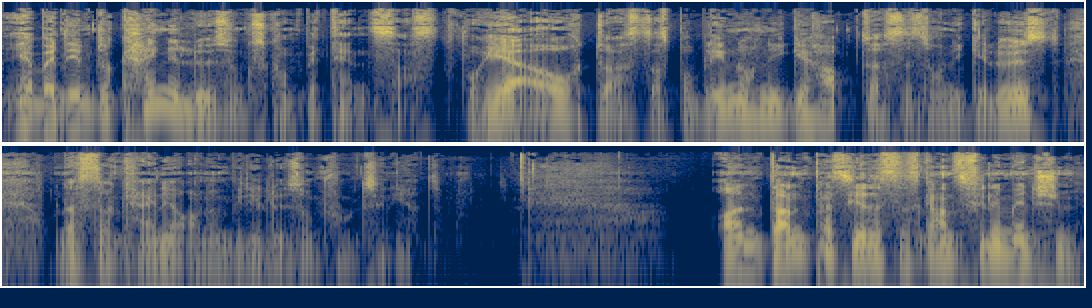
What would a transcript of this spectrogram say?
ja, bei dem du keine Lösungskompetenz hast. Woher auch, du hast das Problem noch nie gehabt, du hast es noch nie gelöst und hast doch keine Ahnung, wie die Lösung funktioniert. Und dann passiert es, dass ganz viele Menschen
